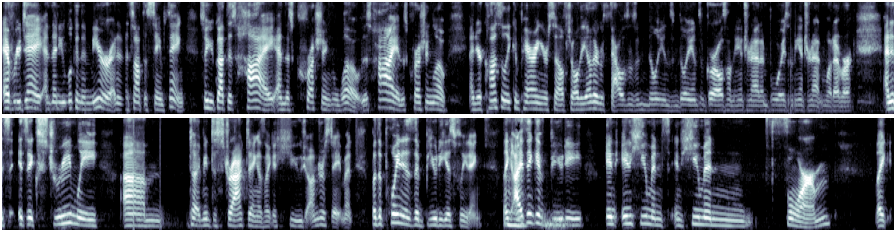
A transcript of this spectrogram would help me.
every day, and then you look in the mirror and it's not the same thing. So you've got this high and this crushing low, this high and this crushing low, and you're constantly comparing yourself to all the other thousands and millions and billions of girls on the internet and boys on the internet and whatever, and it's it's extremely um, I mean, distracting is like a huge understatement. But the point is that beauty is fleeting. Like mm-hmm. I think if beauty in in humans in human form, like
